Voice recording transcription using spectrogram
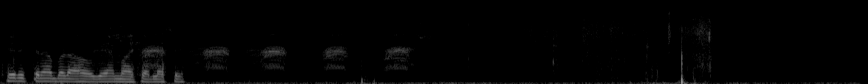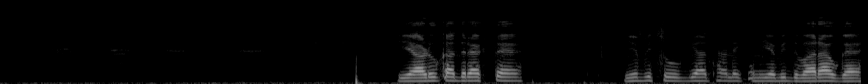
پھر اتنا بڑا ہو گیا ماشاءاللہ سے۔ یہ آڑو کا درخت ہے۔ یہ بھی سوکھ گیا تھا لیکن یہ بھی دوبارہ اگا ہے۔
